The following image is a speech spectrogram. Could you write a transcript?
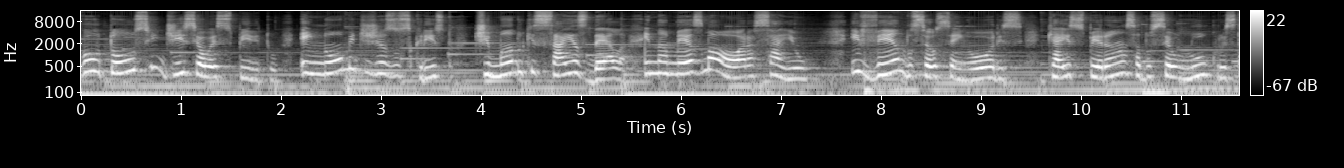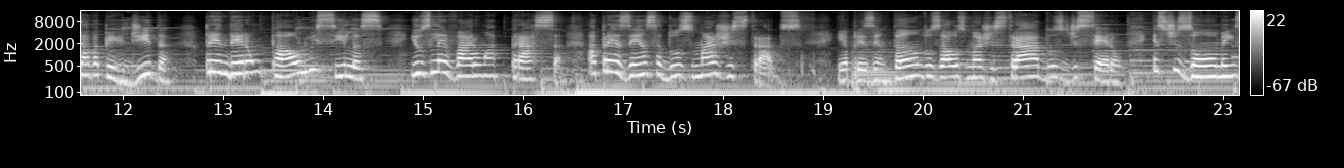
voltou-se e disse ao Espírito: Em nome de Jesus Cristo, te mando que saias dela. E na mesma hora saiu. E vendo seus senhores que a esperança do seu lucro estava perdida, prenderam Paulo e Silas e os levaram à praça, à presença dos magistrados. E apresentando-os aos magistrados, disseram: Estes homens,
